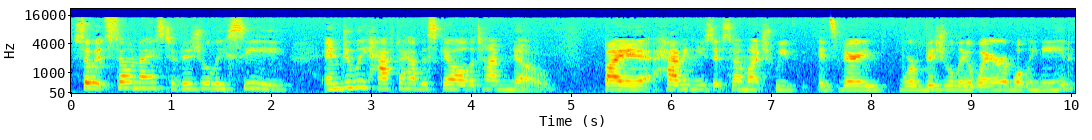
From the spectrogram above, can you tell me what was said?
So it's so nice to visually see. And do we have to have the scale all the time? No. By having used it so much, we've it's very we're visually aware of what we need.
